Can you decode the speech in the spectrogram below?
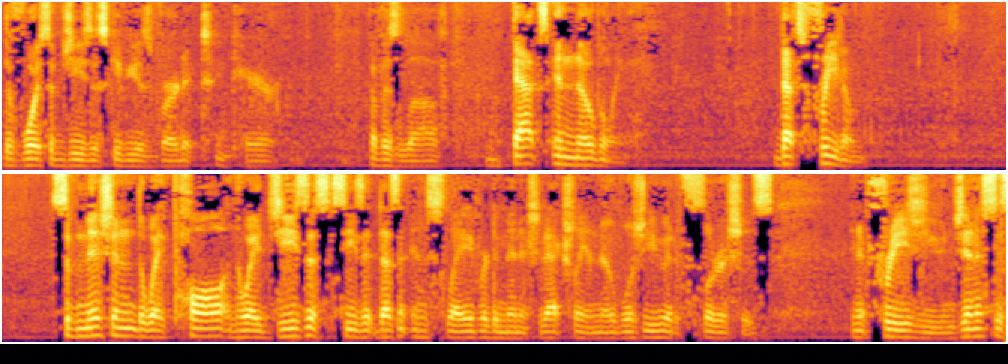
the voice of Jesus give you His verdict and care of His love. That's ennobling. That's freedom submission, the way Paul and the way Jesus sees it, doesn't enslave or diminish. It actually ennobles you. It flourishes, and it frees you. In Genesis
